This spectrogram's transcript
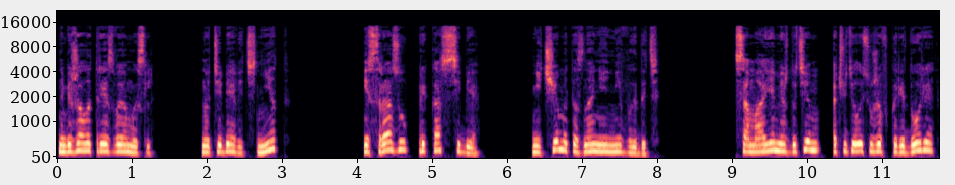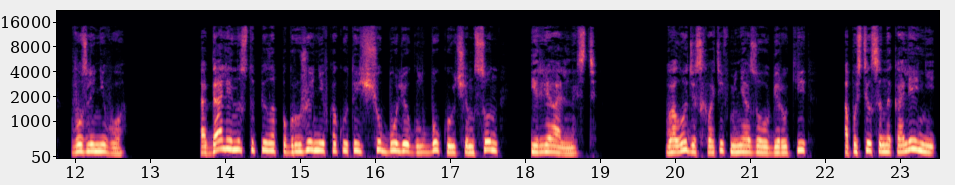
Набежала трезвая мысль. «Но тебя ведь нет?» И сразу приказ себе ничем это знание не выдать. Сама я, между тем, очутилась уже в коридоре возле него. А далее наступило погружение в какую-то еще более глубокую, чем сон, и реальность. Володя, схватив меня за обе руки, опустился на колени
